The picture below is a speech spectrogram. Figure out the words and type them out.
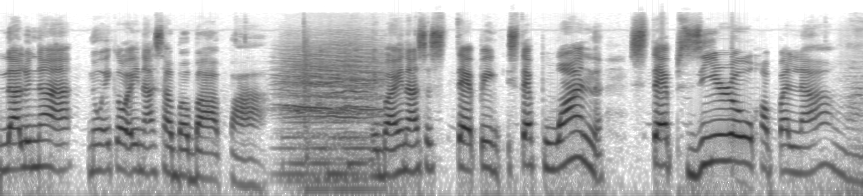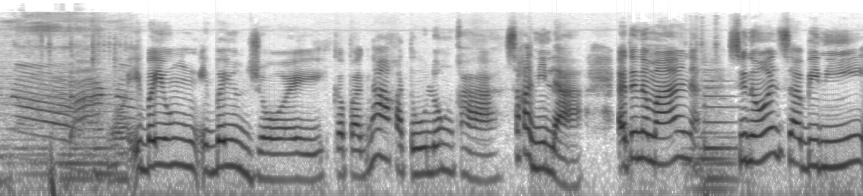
Lalo na nung ikaw ay nasa baba pa. Diba? Yung nasa stepping, step 1, step 0 ka pa lang. Oh, iba yung iba yung joy kapag nakakatulong ka sa kanila. Ito naman, sunod sabi ni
